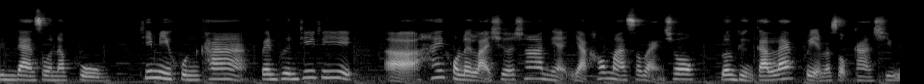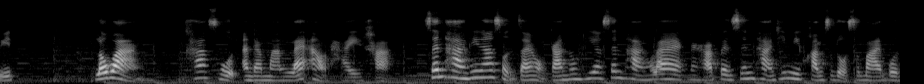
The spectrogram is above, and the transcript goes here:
ดินแดนสุวรรณภูมิ ที่มีคุณค่าเป็นพื้นที่ที่ ให้คนหลาย ๆ เชื้อชาติเนี่ยอยากเข้ามาแสวงโชค รวมถึงการแลกเปลี่ยนประสบการณ์ชีวิต ระหว่างคาบสมุทรอันดามันและอ่าวไทยค่ะ เส้นทางที่น่าสนใจของการท่องเที่ยวเส้นทางแรกนะคะ เป็นเส้นทางที่มีความสะดวกสบายบน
